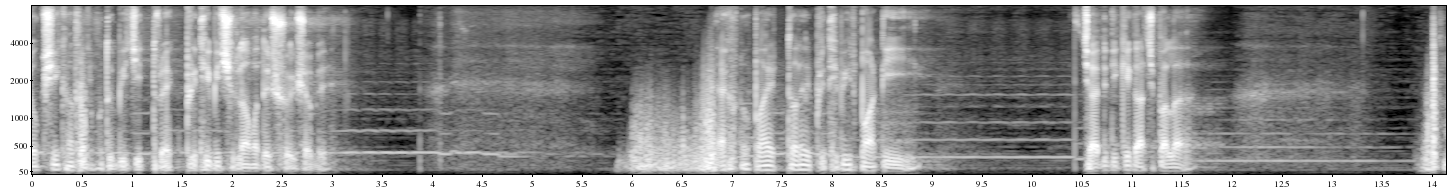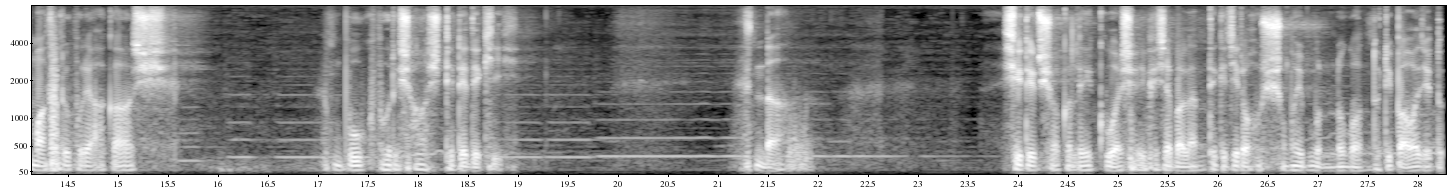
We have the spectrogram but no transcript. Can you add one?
নকশি কাঁথার মতো বিচিত্র এক পৃথিবী ছিল আমাদের শৈশবে। এখনও পায়ের তলায় পৃথিবীর মাটি, চারিদিকে গাছপালা, মাথার উপরে আকাশ, বুক ভরে শ্বাস টেটে দেখি। না, শীতের সকালে কুয়াশায় ভেজা বাগান থেকে যে রহস্যময় বন্য গন্ধটি পাওয়া যেত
